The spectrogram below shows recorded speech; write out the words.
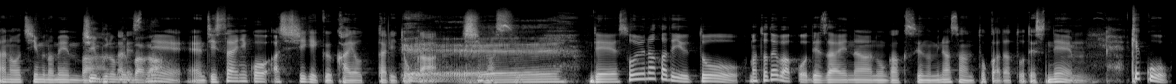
あの、チームのメンバチームのーがですメンバーが。ね、え実際にこう、足しげく通ったりとかします。へで、そういう中で言うと、まあ、例えばこう、デザイナーの学生の皆さんとかだとですね、うん。結構、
